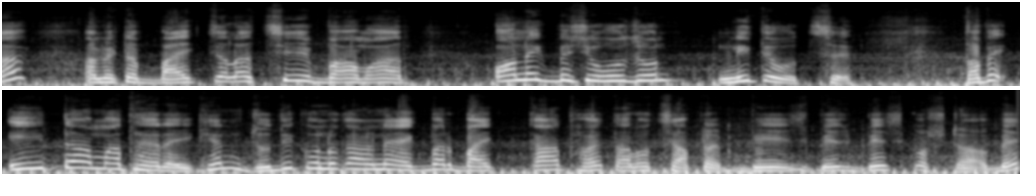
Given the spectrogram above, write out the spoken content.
না, আমি একটা বাইক চালাচ্ছি বা আমার অনেক বেশি ওজন নিতে হচ্ছে। তবে এইটা মাথায় রাখেন যদি কোনো কারণে একবার বাইক কাত হয়, তাহলে হচ্ছে আপনার বেশ বেশ বেশ কষ্ট হবে।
